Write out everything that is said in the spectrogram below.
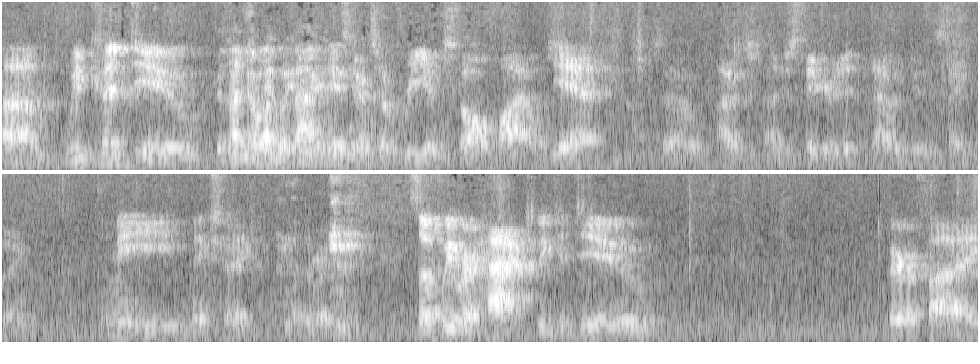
Um, we could do, Because I know on the back end, there's a reinstall files. yeah, So I was, I just figured it, that would do the same thing. let me make sure I have the right. So if we were hacked, we could do verify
